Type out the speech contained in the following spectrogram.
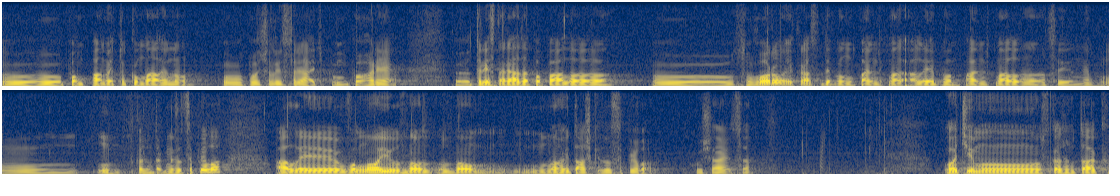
е, пам'ятнику Малину почали стріляти по, по горі. Е, Три снаряди попало у цю гору, якраз де пам'ятник мало, але пам'ятник мало це не ну, скажімо так, не зацепило, але волною знов, знов многоетажки зацепило, виходить. Потім, скажімо так,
